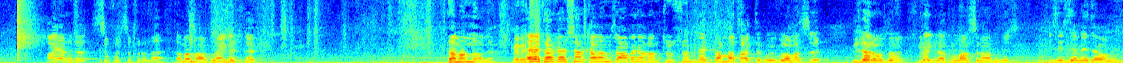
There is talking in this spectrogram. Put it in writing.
Ayarı da sıfır sıfırına. Tamam mı abi? Buraya göster. Tamam mı abi? Evet. Evet arkadaşlar kanalımıza abone olun. Tursun LED lamba taktık uygulaması. Güzel oldu. Güle güle kullansın abimiz. Bizi izlemeye devam edin.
